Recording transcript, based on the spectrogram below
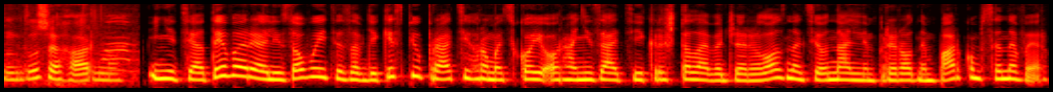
Ну, Дуже гарно. Ініціатива реалізовується завдяки співпраці громадської організації Кришталеве джерело з Національним природним парком Синевир.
